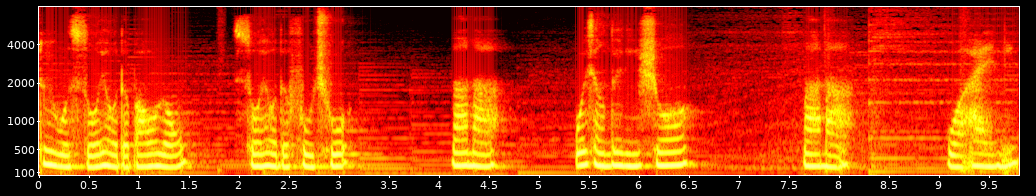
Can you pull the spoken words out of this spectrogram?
对我所有的包容，所有的付出，妈妈，我想对您说，妈妈。我爱你。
